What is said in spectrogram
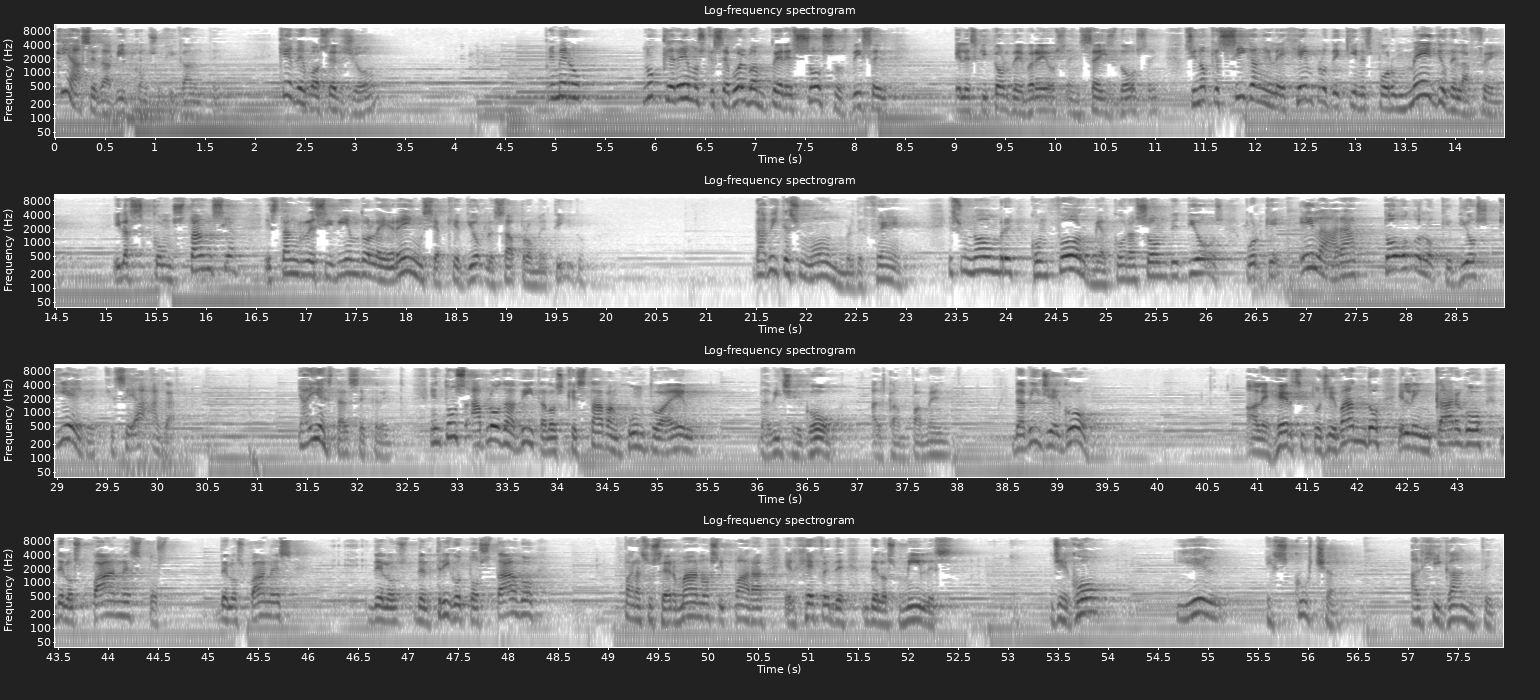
¿Qué hace David con su gigante? ¿Qué debo hacer yo? Primero, no queremos que se vuelvan perezosos, dice el, escritor de Hebreos en 6:12, sino que sigan el ejemplo de quienes por medio de la fe y la constancia están recibiendo la herencia que Dios les ha prometido. David es un hombre de fe, es un hombre conforme al corazón de Dios, porque él hará todo lo que Dios quiere que se haga. Y ahí está el secreto. Entonces habló David a los que estaban junto a él. David llegó al campamento. David llegó al ejército llevando el encargo de los panes, de los panes los, del trigo tostado para sus hermanos y para el jefe de los miles. Llegó y él escucha al gigante,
